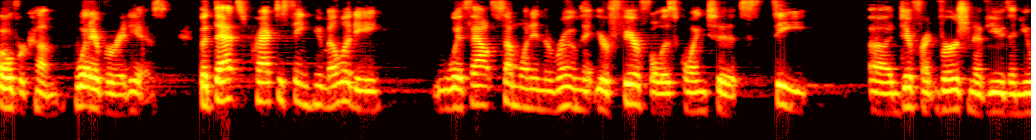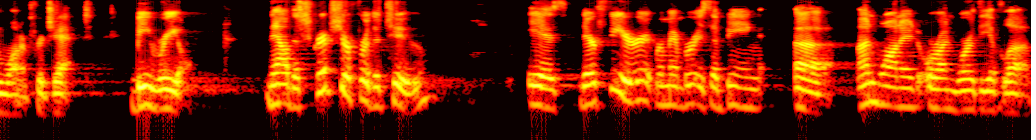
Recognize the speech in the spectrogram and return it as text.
overcome whatever it is. But that's practicing humility without someone in the room that you're fearful is going to see a different version of you than you want to project. Be real. Now, the scripture for the two is their fear, remember, is of being uh, unwanted or unworthy of love.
